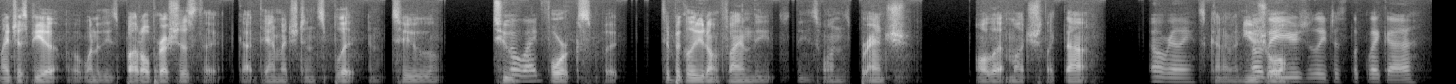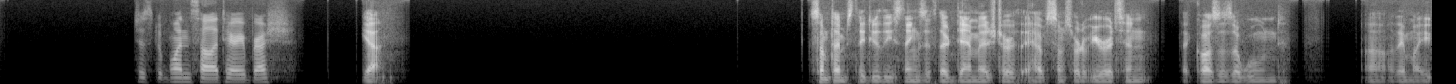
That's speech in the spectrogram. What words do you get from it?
Might just be a, one of these bottle brushes that got damaged and split into two forks, but typically you don't find these these ones branch all that much like that. Oh really? It's kind of Oh, unusual. they usually just look like a just one solitary brush. yeah. Sometimes they do these things if they're damaged or if they have some sort of irritant that causes a wound. Uh, they might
